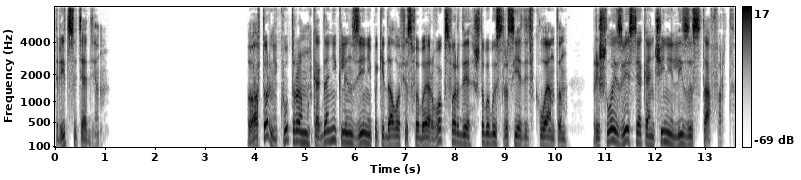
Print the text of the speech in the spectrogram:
31. Во вторник утром, когда Ник Линзини покидал офис ФБР в Оксфорде, чтобы быстро съездить в Клентон, пришло известие о кончине Лизы Стаффорд.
